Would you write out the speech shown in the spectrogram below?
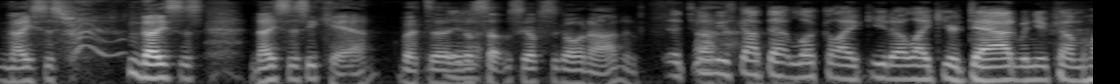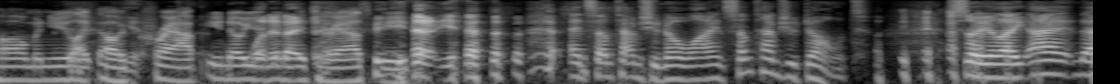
nicest, nicest, nice as he can. But uh, you know something something's going on, and And Tony's got that look like you know, like your dad when you come home and you're like, oh Yeah. crap, you know you're What gonna I- get your ass beat. yeah, yeah. And sometimes you know why, and sometimes you don't. So you're like, I no.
